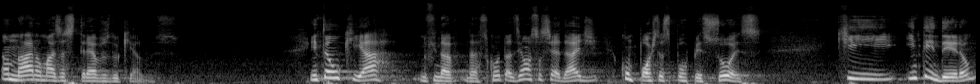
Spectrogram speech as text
Amaram mais as trevas do que a luz. Então o que há, no fim das contas, é uma sociedade composta por pessoas que entenderam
